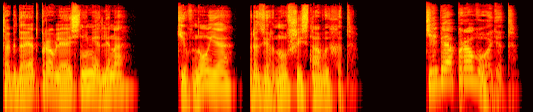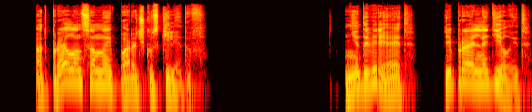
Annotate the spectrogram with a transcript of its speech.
Тогда я отправляюсь немедленно», — кивнул я, развернувшись на выход. «Тебя проводят», — отправил он со мной парочку скелетов. «Не доверяет и правильно делает»,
